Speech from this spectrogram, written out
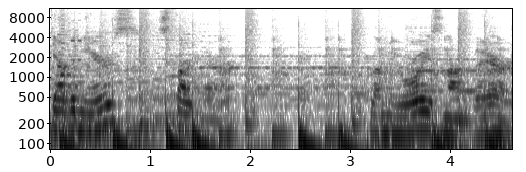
Gavinners? Start there. Lummy Roy's not there.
